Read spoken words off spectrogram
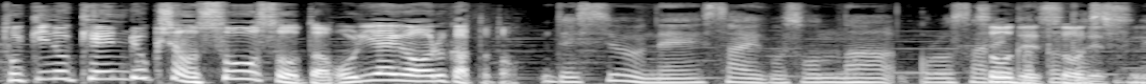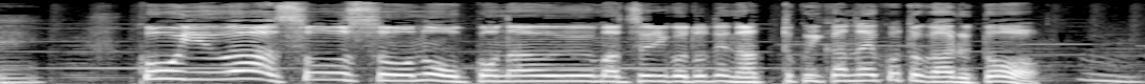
時の権力者の曹操とは折り合いが悪かったと。うんですよね。最後そんな殺されそう方だしね。ですそうですこういうは曹操の行う祭りごとで納得いかないことがあると、うん。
